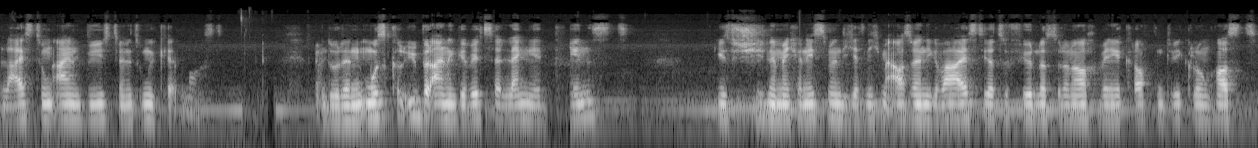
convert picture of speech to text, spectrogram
Leistung einbüßt, wenn du es umgekehrt machst. Wenn du den Muskel über eine gewisse Länge dehnst, gibt es verschiedene Mechanismen, die ich jetzt nicht mehr auswendig weiß, die dazu führen, dass du danach weniger Kraftentwicklung hast.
